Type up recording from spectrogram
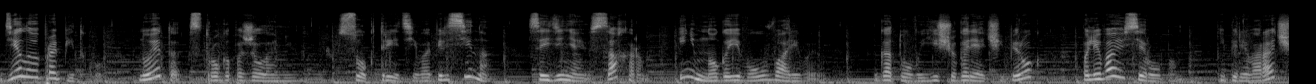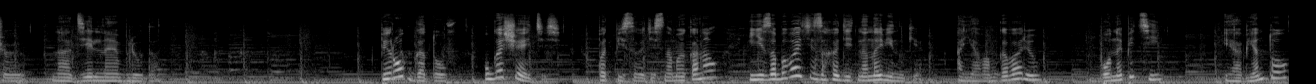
делаю пропитку, но это строго по желанию. Сок третьего апельсина соединяю с сахаром и немного его увариваю. Готовый еще горячий пирог поливаю сиропом и переворачиваю на отдельное блюдо. Пирог готов. Угощайтесь! Подписывайтесь на мой канал и не забывайте заходить на новинки. А я вам говорю, бон аппетит и абьянто!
